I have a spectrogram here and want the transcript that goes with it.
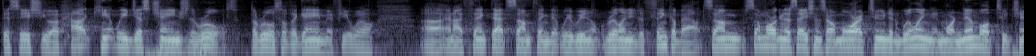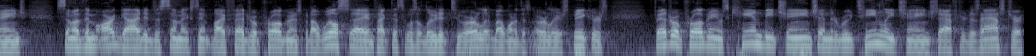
this issue of how can't we just change the rules, the rules of the game, if you will. Uh, and I think that's something that we re really need to think about. Some, some organizations are more attuned and willing and more nimble to change. Some of them are guided to some extent by federal programs. But I will say, in fact, this was alluded to earlier by one of the earlier speakers, federal programs can be changed and they're routinely changed after disaster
